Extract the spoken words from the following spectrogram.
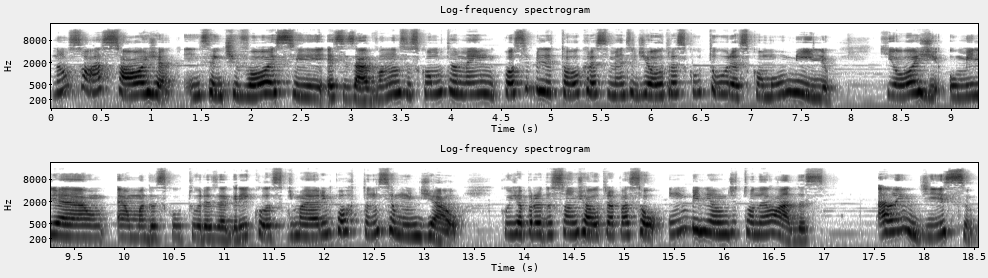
Não só a soja incentivou esse, esses avanços, como também possibilitou o crescimento de outras culturas, como o milho, que hoje o milho é, é uma das culturas agrícolas de maior importância mundial, cuja produção já ultrapassou um bilhão de toneladas. Além disso,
